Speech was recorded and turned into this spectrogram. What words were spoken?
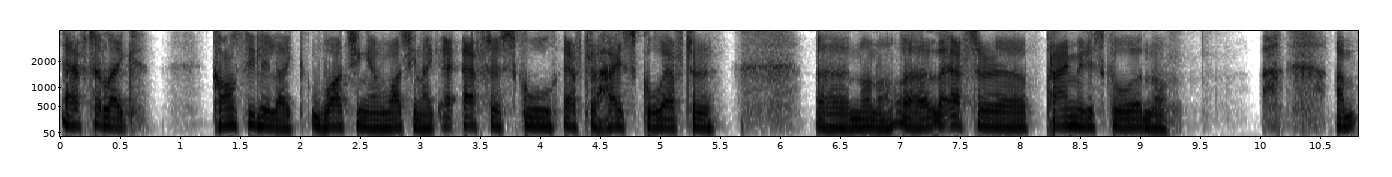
after like constantly like watching and watching, like after school, after high school, after, uh, no, no, uh, after uh, primary school, no, I'm.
